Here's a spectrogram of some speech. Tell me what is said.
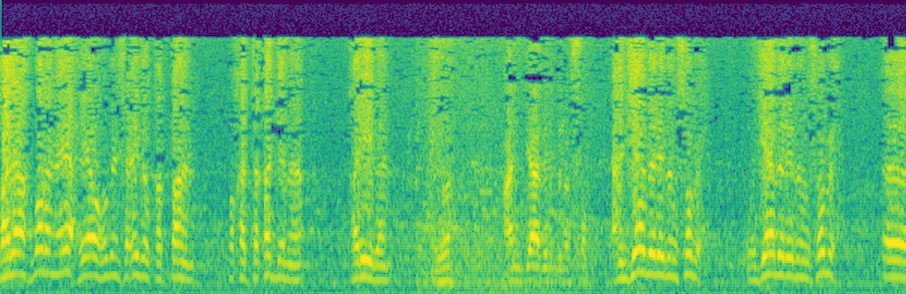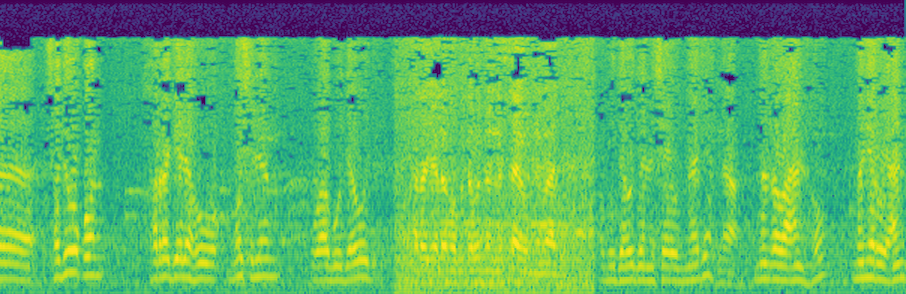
قال أخبرنا يحيى وهو بن سعيد القطان وقد تقدم قريبا. أيوه. عن جابر بن صبح. عن جابر بن صبح. وجابر بن صبح آه، صدوق خرج له مسلم وأبو داود. خرج له أبو داود النسائي وابن ماجه. أبو داود النسائي وابن ماجه؟ نعم. من روى عنه؟ من يروي عنه؟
